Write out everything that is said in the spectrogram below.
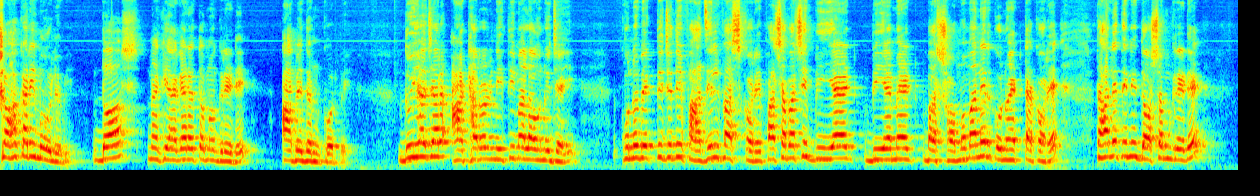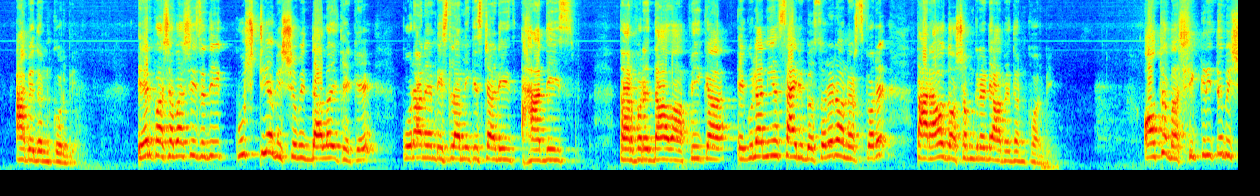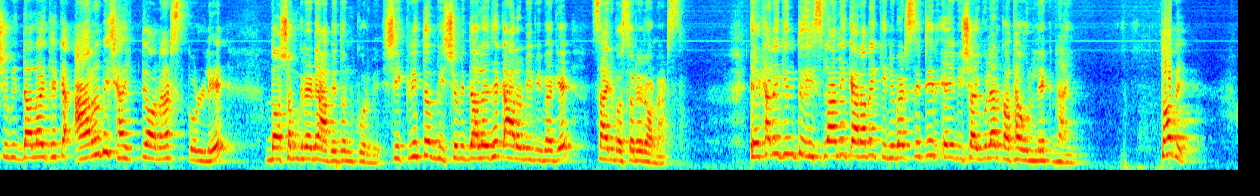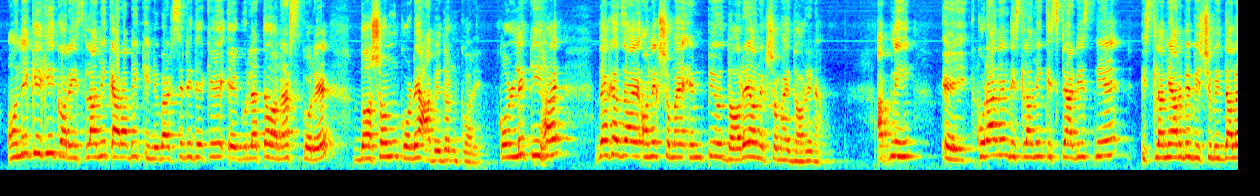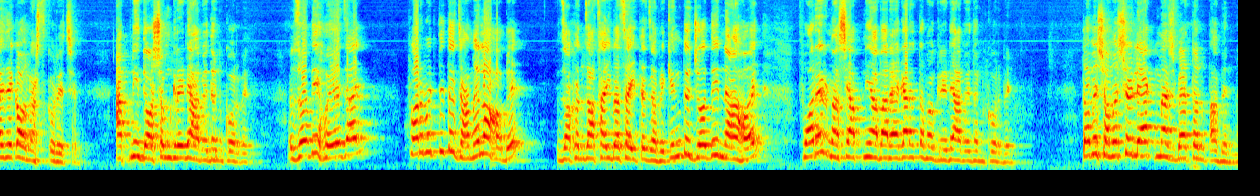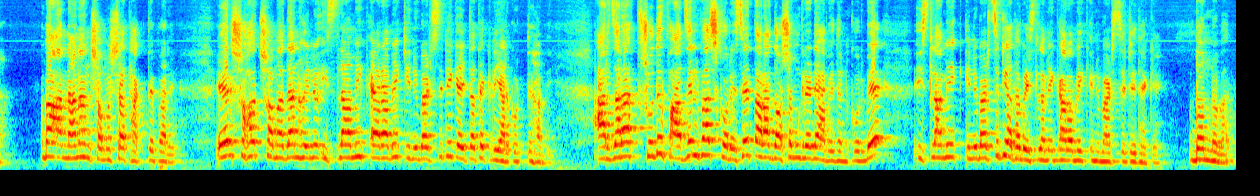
সহকারী মৌলবী, দশ নাকি এগারোতম গ্রেডে আবেদন করবে। দুই হাজার আঠারোর নীতিমালা অনুযায়ী, কোনো ব্যক্তি যদি ফাজিল পাস করে, পাশাপাশি বিএড বিএমএড বা সমমানের কোনো একটা করে, তাহলে তিনি দশম গ্রেডে আবেদন করবে। এর পাশাপাশি যদি কুষ্টিয়া বিশ্ববিদ্যালয় থেকে কোরআন অ্যান্ড ইসলামিক স্টাডিজ, হাদিস, তারপরে দাওয়া আফ্রিকা এগুলা নিয়ে চার বছরের অনার্স করে, তারাও দশম গ্রেডে আবেদন করবে। অথবা স্বীকৃত বিশ্ববিদ্যালয় থেকে আরবি সাহিত্যে অনার্স করলে দশম গ্রেডে আবেদন করবে। স্বীকৃত বিশ্ববিদ্যালয় থেকে আরবি বিভাগে চার বছরের অনার্স। এখানে কিন্তু ইসলামিক আরবিক ইউনিভার্সিটির এই বিষয়গুলোর কথা উল্লেখ নাই। তবে অনেকে কি করে, ইসলামিক আরবিক ইউনিভার্সিটি থেকে এগুলাতে অনার্স করে দশম কোডে আবেদন করে? করলে কি হয়? দেখা যায় অনেক সময় এমপিও ধরে, অনেক সময় ধরে না। আপনি এই কোরআন অ্যান্ড ইসলামিক স্টাডিজ নিয়ে ইসলামী আরবি বিশ্ববিদ্যালয় থেকে অনার্স করেছেন। আপনি দশম গ্রেডে আবেদন করবেন। যদি হয়ে যায়, পরবর্তীতে ঝামেলা হবে, যখন যাচাই বাছাইতে যাবে। কিন্তু যদি না হয়, পরের মাসে আপনি আবার এগারোতম গ্রেডে আবেদন করবেন। তবে সমস্যা হইলে এক মাস বেতন পাবেন না, বা নানান সমস্যা থাকতে পারে। এর সহজ সমাধান হইল ইসলামিক অ্যারাবিক ইউনিভার্সিটিকে এটাতে ক্লিয়ার করতে হবে। আর যারা শুধু ফাজেল পাস করেছে, তারা দশম গ্রেডে আবেদন করবে ইসলামিক ইউনিভার্সিটি অথবা ইসলামিক আরবিক ইউনিভার্সিটি থেকে। ধন্যবাদ।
